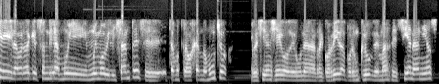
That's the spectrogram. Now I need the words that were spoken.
Sí, la verdad que son días muy muy movilizantes, eh, estamos trabajando mucho. Recién llego de una recorrida por un club de más de 100 años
